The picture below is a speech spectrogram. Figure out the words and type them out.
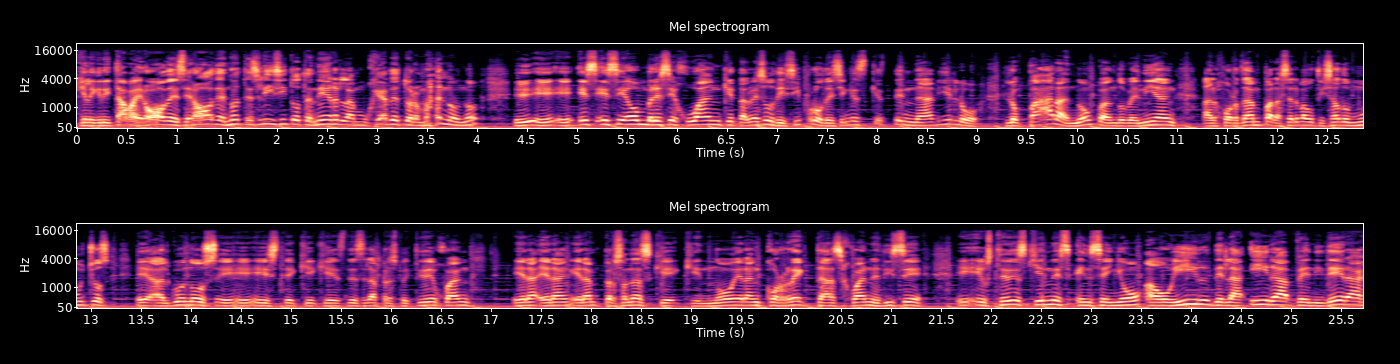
que le gritaba a Herodes, Herodes, no te es lícito tener la mujer de tu hermano, ¿no? Eh, eh, eh, es ese hombre, ese Juan que tal vez sus discípulos decían es que este nadie lo, lo para, ¿no? Cuando venían al Jordán para ser bautizados muchos, algunos este, que, desde la perspectiva de Juan era, eran, eran personas que, que no eran correctas. Juan les dice, ustedes quienes enseñó a oír de la ira venidera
